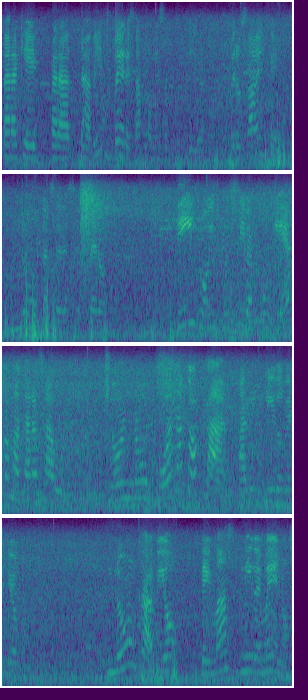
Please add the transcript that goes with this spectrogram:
para que para David ver esa promesa cumplida. Pero saben que nunca se desesperó. Dijo, inclusive pudiendo matar a Saúl, yo no voy a tocar al ungido de Jehová. Nunca vio de más ni de menos,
